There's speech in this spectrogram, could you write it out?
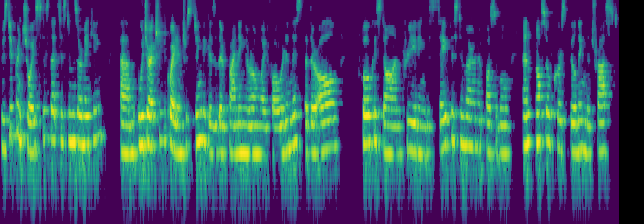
There's different choices that systems are making um, which are actually quite interesting because they're finding their own way forward in this but they're all focused on creating the safest environment possible and also of course building the trust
